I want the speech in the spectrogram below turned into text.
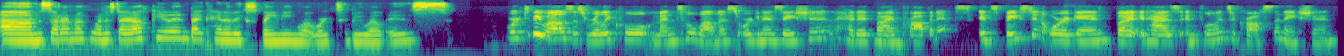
Um, so I don't know if you want to start off, Caitlin, by kind of explaining what work to be well is. Work to Be Well is this really cool mental wellness organization headed by Mm-hmm. Providence. It's based in Oregon, but it has influence across the nation.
